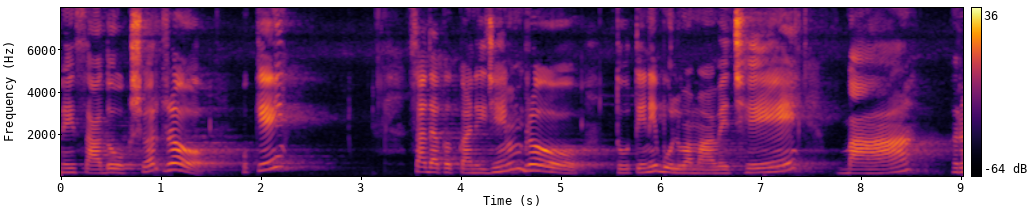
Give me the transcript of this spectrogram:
ને સાદો અક્ષર ર. ઓકે? સાદા કક્કાની જેમ ર. તો તેને બોલવામાં આવે છે બા ર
